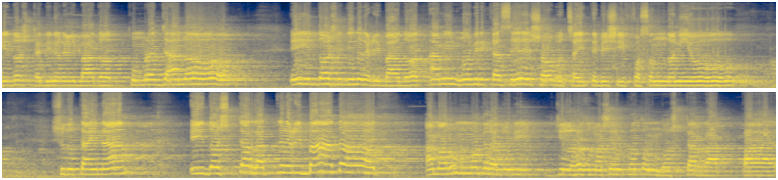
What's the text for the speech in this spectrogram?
এই দশটা দিনের ইবাদত, তোমরা জানো, এই দশ দিনের ইবাদত আমি নবীর কাছে সব চাইতে বেশি পছন্দনীয়। শুধু তাই না এই দশটা রাত্রের ইবাদত আমার উন্মতেরা যদি জিলহজ মাসের প্রথম দশটা রাত পায়,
